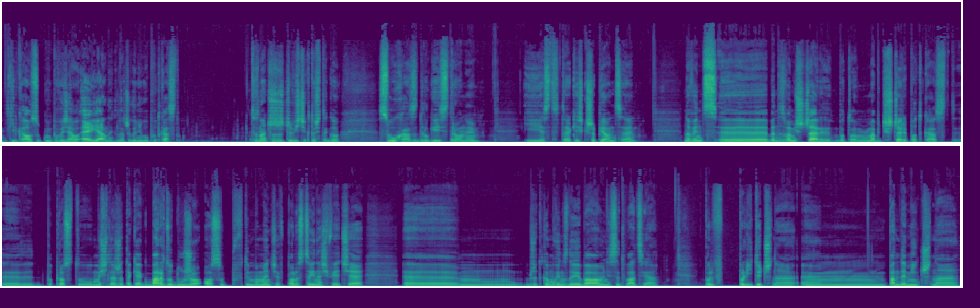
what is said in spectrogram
yy, kilka osób mi powiedziało: Ej, Janek, dlaczego nie było podcastu? To znaczy, że rzeczywiście ktoś tego słucha z drugiej strony i jest to jakieś krzepiące. No więc yy, będę z wami szczery, bo to ma być szczery podcast. Yy, po prostu myślę, że tak jak bardzo dużo osób w tym momencie w Polsce i na świecie, yy, brzydko mówiąc, dojebała mnie sytuacja pol polityczna, pandemiczna,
